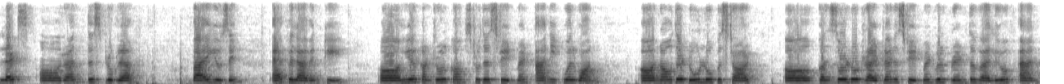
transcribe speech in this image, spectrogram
Let's uh, run this program by using F11 key. Uh, here control comes to the statement n equal 1. Uh, now the do loop start. Uh, console.writeLine statement will print the value of n.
